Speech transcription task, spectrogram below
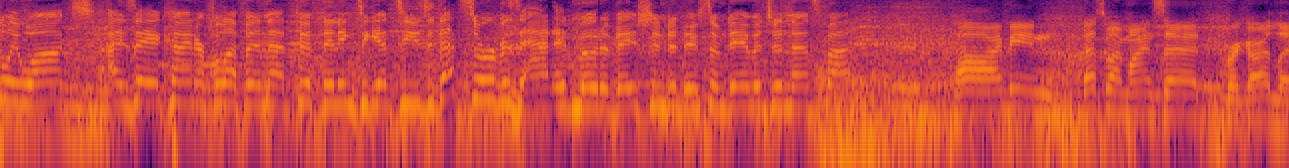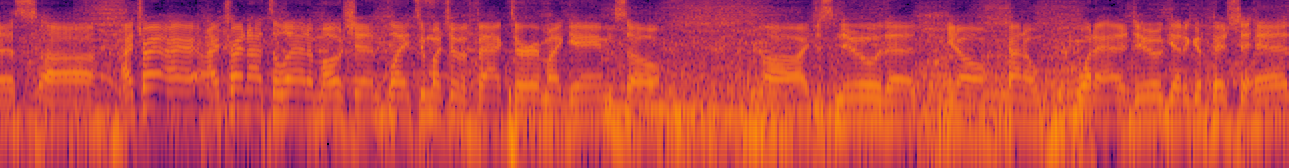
walked Isaiah Kiner Falefa in that fifth inning to get to you. Did that serve as added motivation to do some damage in that spot? Uh, I mean, that's my mindset regardless. Uh, I try I, I, try not to let emotion play too much of a factor in my game, so uh, I just knew that, you know, kind of what I had to do, get a good pitch to hit,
